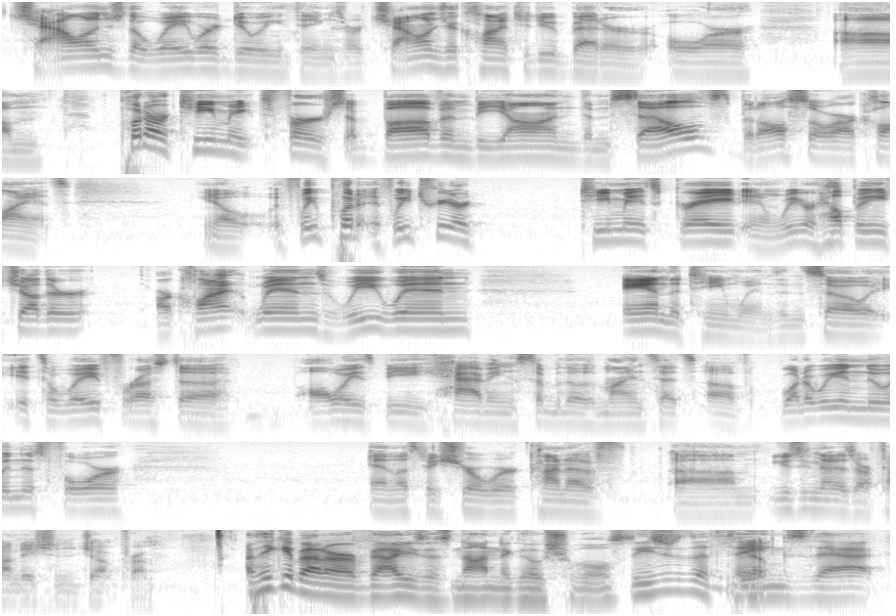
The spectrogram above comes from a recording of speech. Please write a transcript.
challenge the way we're doing things or challenge a client to do better or um, put our teammates first above and beyond themselves, but also our clients. You know, if we put if we treat our teammates great and we are helping each other, our client wins, we win, and the team wins. And so it's a way for us to always be having some of those mindsets of what are we in doing this for, and let's make sure we're kind of um, using that as our foundation to jump from. I think about our values as non-negotiables. These are the things that,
